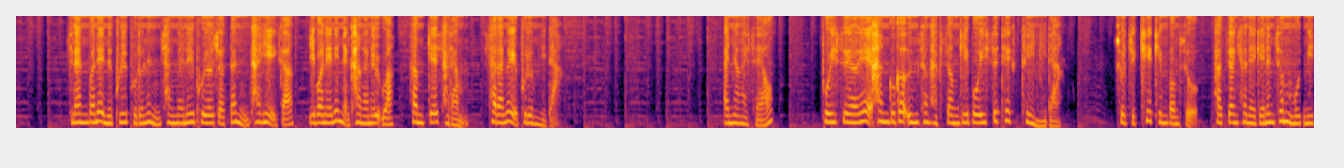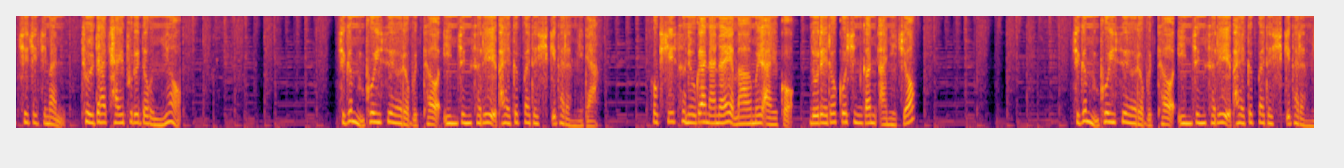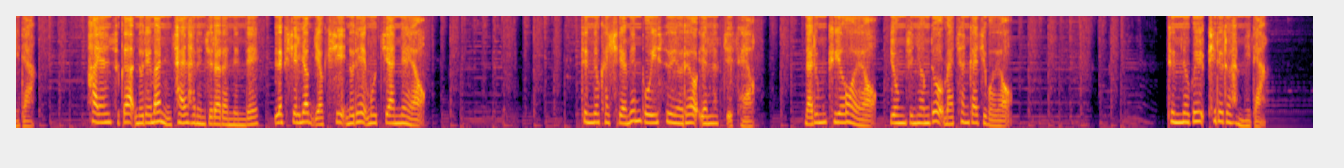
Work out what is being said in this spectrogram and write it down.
지난번에 늪을 부르는 장면을 보여줬던 타이가 이번에는 강하늘과 함께 사람, 사랑을 부릅니다. 안녕하세요. 보이스웨어의 한국어 음성 합성기 보이스 텍스트입니다. 솔직히 김범수, 박정현에게는 좀 못 미치지지만 둘 다 잘 부르더군요. 지금 보이스웨어로부터 인증서를 발급받으시기 바랍니다. 혹시 선우가 나나의 마음을 알고 노래로 꼬신 건 아니죠? 지금 보이스웨어로부터 인증서를 발급받으시기 바랍니다. 하연수가 노래만 잘하는 줄 알았는데 랩 실력 역시 노래 못지않네요. 등록하시려면 보이스웨어로 연락주세요. 나름 귀여워요. 용준형도 마찬가지고요. 등록을 필요로 합니다.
